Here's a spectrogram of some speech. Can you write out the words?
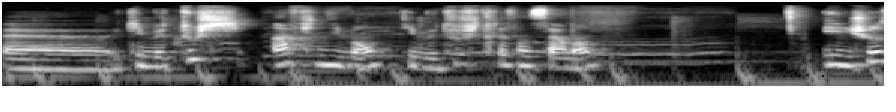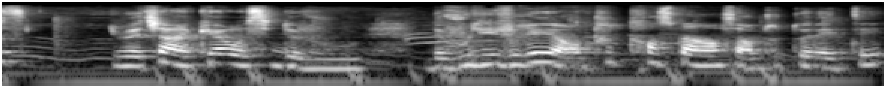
euh, qui me touche infiniment, qui me touche très sincèrement. Et une chose qui me tient à cœur aussi de vous, de vous livrer en toute transparence et en toute honnêteté,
